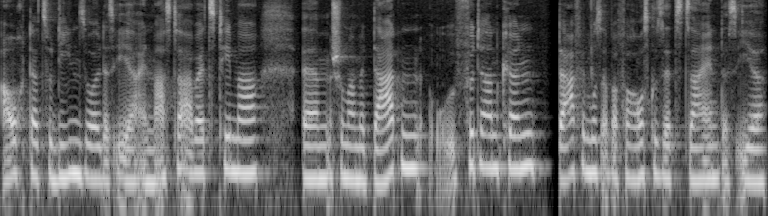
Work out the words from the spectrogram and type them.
auch dazu dienen soll, dass ihr ein Masterarbeitsthema ähm, schon mal mit Daten füttern könnt. Dafür muss aber vorausgesetzt sein, dass ihr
